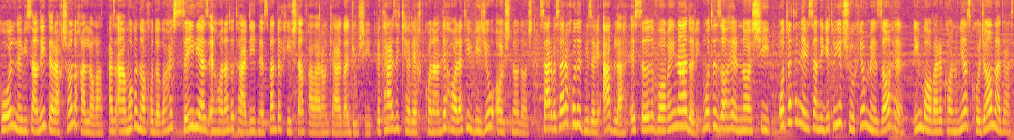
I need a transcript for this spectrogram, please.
پل نویسنده درخشان و خلاقم. از اعماق ناخودآگاهش سیلی از اهانت و تردید نسبت به خیشتن فوران کرد و جوشید. به طرزی کرخت کننده حالتی ویژه و آشنا داشت. سر به سر خودت می‌ذاری ابله. استعداد واقعی نداری. متظاهر ناشی. قدرت نویسندگی تو یه شوخی و مزاحه. این باور کانونی از کجا آمده است؟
